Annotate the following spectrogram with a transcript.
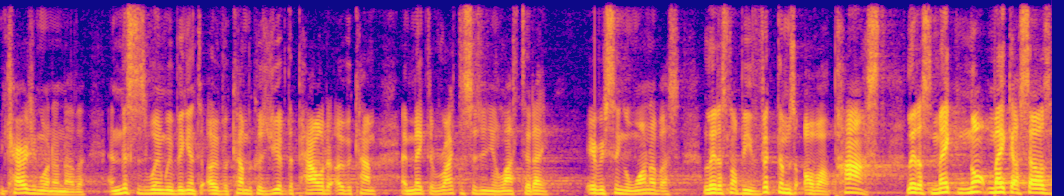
encouraging one another. And this is when we begin to overcome because you have the power to overcome and make the right decision in your life today. Every single one of us. Let us not be victims of our past, let us make, not make ourselves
